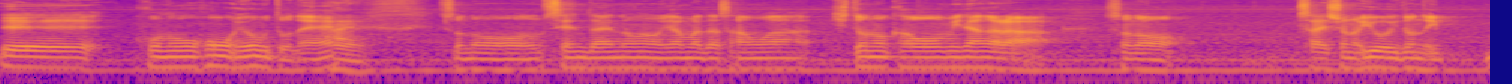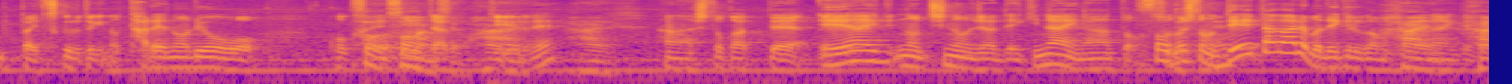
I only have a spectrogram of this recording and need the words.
でこの本を読むとね、はい。その先代の山田さんは人の顔を見ながらその最初の用意どんどんいっぱい作る時のタレの量をこう変えていたっていうね話とかって AI の知能じゃできないなと。そ,、の人のデータがあればできるかもしれないけど、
